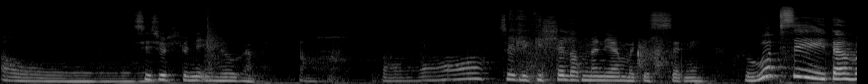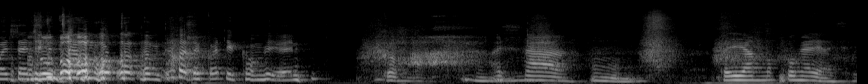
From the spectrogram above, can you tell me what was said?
оо. Сисуллуни инуугами аа сули киллалернаниамма тассани. Whoopsie, таамааллааллуин таамаоққам таатаккоти комиан га аса м таяммерпунгаяаси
